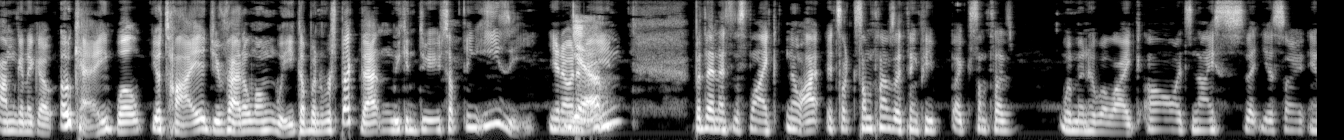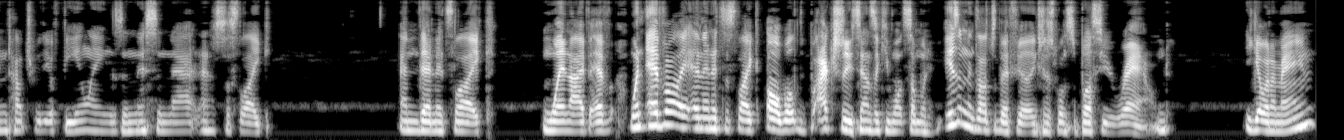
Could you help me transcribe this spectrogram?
I'm gonna go. Okay, well, you're tired. You've had a long week. I'm gonna respect that, and we can do something easy. You know what Yeah. I mean? But then it's just like, no, I. It's like sometimes I think people like sometimes women who are like, oh, it's nice that you're so in touch with your feelings and this and that, and it's just like, and then it's like, when I've ever, whenever, I, and then it's just like, oh well, actually, it sounds like you want someone who isn't in touch with their feelings, and just wants to boss you around. You get what I mean?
